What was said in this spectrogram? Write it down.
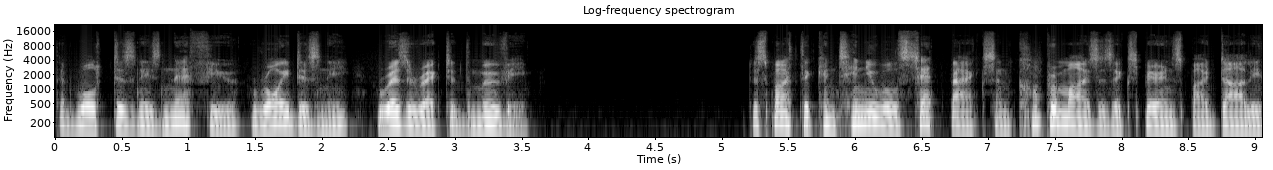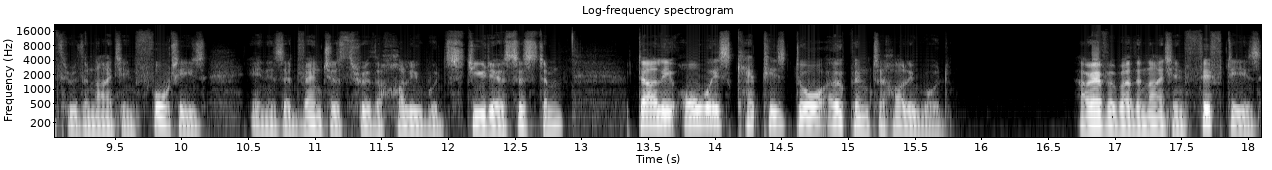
that Walt Disney's nephew, Roy Disney, resurrected the movie. Despite the continual setbacks and compromises experienced by Dali through the 1940s in his adventures through the Hollywood studio system, Dali always kept his door open to Hollywood. However, by the 1950s,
